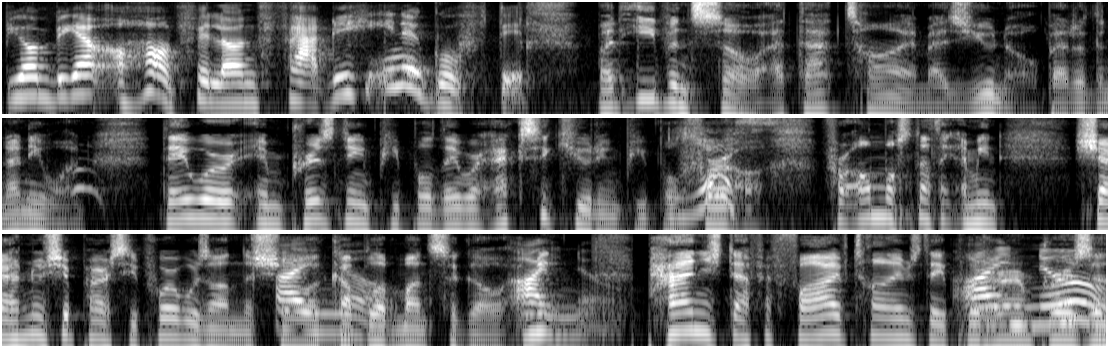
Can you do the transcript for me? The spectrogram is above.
بیام بگم آها فلان فقیه اینه گفته But even so at that time as you know better than anyone they were imprisoning people they were executing people yes. for for almost nothing I mean Shahrnush Parsipur was on the show I a couple of months ago I, I mean know. Panj Dafa five times they put I her in know. prison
